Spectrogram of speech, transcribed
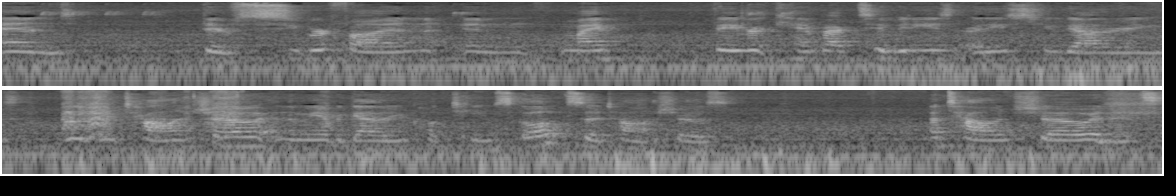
and they're super fun. And my favorite camp activities are these two gatherings. We do talent show, and then we have a gathering called Team Skulk. So talent shows a talent show, and it's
